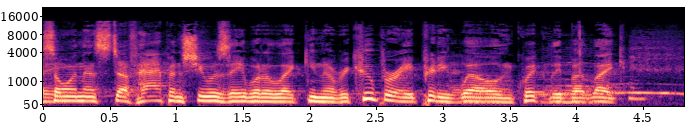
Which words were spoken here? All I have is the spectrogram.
So when that stuff happened, she was able to like you know recuperate pretty well and quickly. But like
